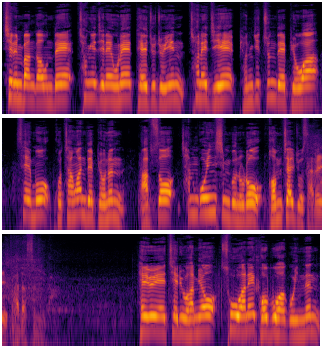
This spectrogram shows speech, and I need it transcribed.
7인방 가운데 청해진해 운의 대주주인 천해지의 변기춘 대표와 세모 고창환 대표는 앞서 참고인 신분으로 검찰 조사를 받았습니다. 해외에 체류하며 소환에 거부하고 있는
